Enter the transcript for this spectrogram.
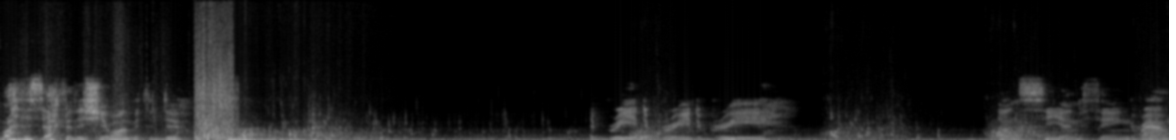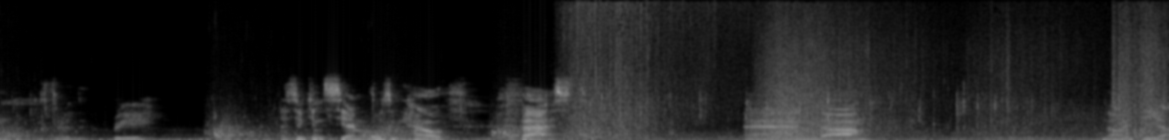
What exactly does she want me to do? Debris, debris, debris. Don't see anything. around through the debris. As you can see, I'm losing health fast. And um, no idea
